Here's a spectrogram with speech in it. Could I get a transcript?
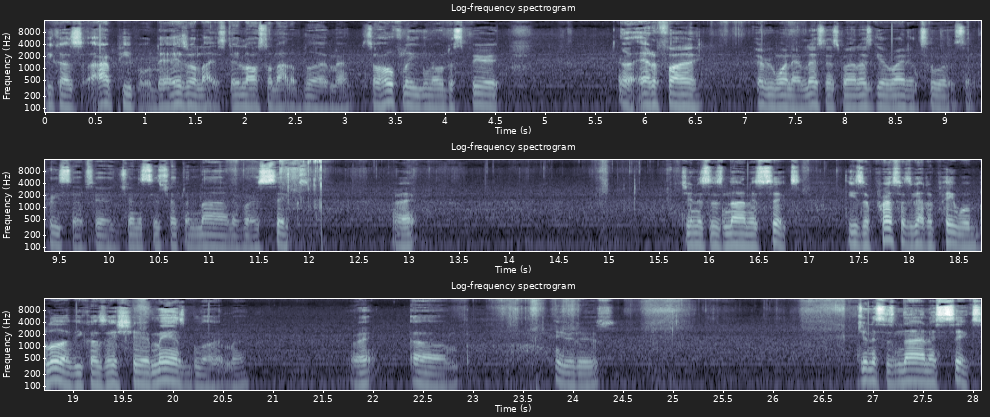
because our people, the Israelites, they lost a lot of blood, man. So hopefully, you know, the Spirit uh, edify everyone that listens, man. Let's get right into it. Some precepts here. Genesis chapter 9 and verse 6. Right? Genesis 9 and 6. These oppressors got to pay with blood because they shed man's blood, man. Right? Um, here it is. Genesis 9 and 6.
